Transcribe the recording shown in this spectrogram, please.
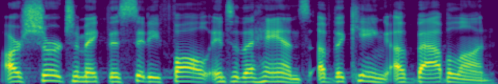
are sure to make this city fall into the hands of the king of Babylon.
